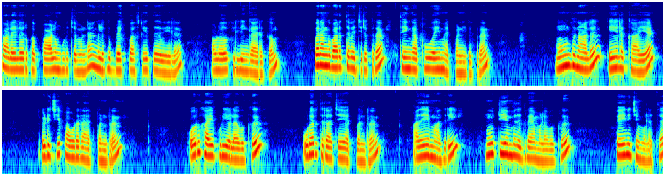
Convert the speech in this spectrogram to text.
காலையில் ஒரு கப் பாலும் குடித்தோம்னா எங்களுக்கு பிரேக்ஃபாஸ்ட்டே தேவையில்லை. அவ்வளோ ஃபில்லிங்காக இருக்கும். இப்போ நாங்கள் வறுத்து வச்சுருக்கிற தேங்காய் பூவையும் ஆட் பண்ணியிருக்கிறேன் மூன்று நாலு ஏலக்காயை இடித்து பவுடரை ஆட் பண்ணுறேன் ஒரு கைப்பிடி அளவுக்கு உலர் திராட்சையை ஆட் பண்ணுறேன் அதே மாதிரி நூற்றி எண்பது கிராம் அளவுக்கு பேனிச்சம்பழத்தை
